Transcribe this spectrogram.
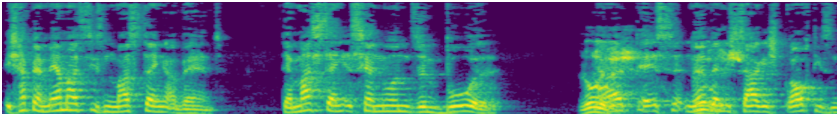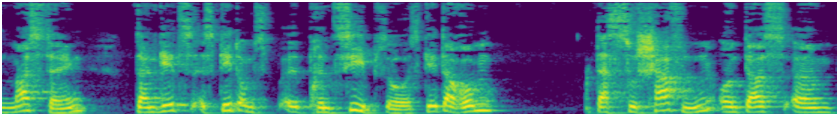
ich habe ja mehrmals diesen Mustang erwähnt. Der Mustang ist ja nur ein Symbol. Logisch. Ja, der ist, ne, Logisch. wenn ich sage, ich brauche diesen Mustang, dann geht's, es geht ums äh, Prinzip. So, es geht darum, das zu schaffen und das ähm,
